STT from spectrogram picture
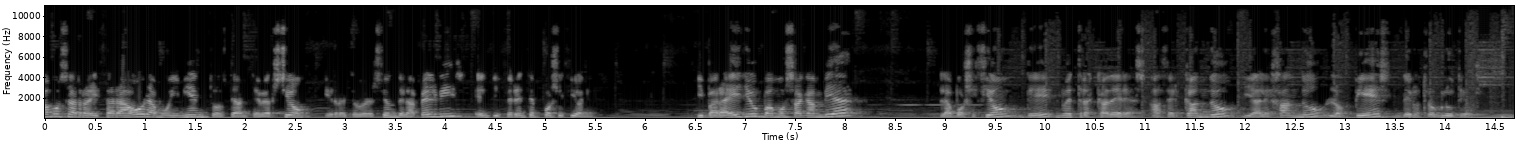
Vamos a realizar ahora movimientos de anteversión y retroversión de la pelvis en diferentes posiciones. Y para ello vamos a cambiar la posición de nuestras caderas, acercando y alejando los pies de nuestros glúteos.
